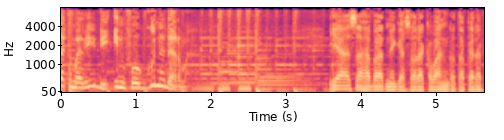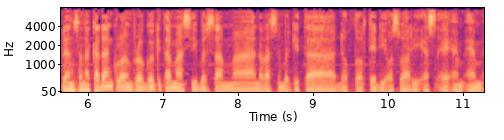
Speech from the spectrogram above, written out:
Kita kembali di Info Gunadarma. Ya sahabat Megasora kawan Kota Perak dan sana kadang Kulon Progo kita masih bersama narasumber kita Dr. Teddy Oswari SEMM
